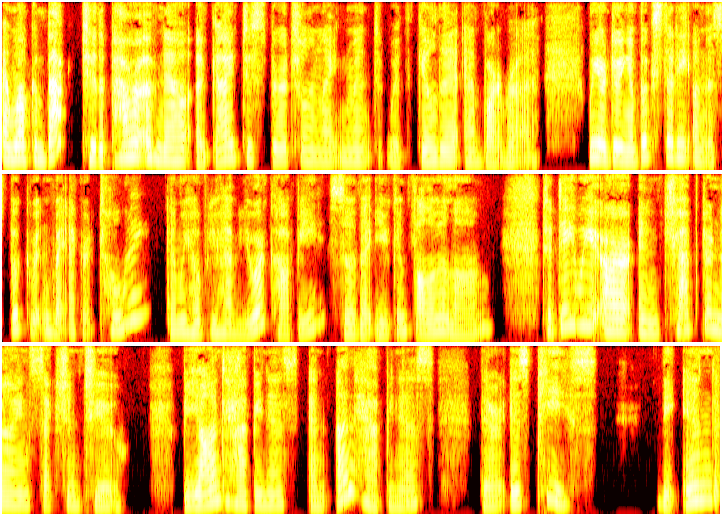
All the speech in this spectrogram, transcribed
and welcome back to The Power of Now, a guide to spiritual enlightenment with Gilda and Barbara. We are doing a book study on this book written by Eckhart Tolle, and we hope you have your copy so that you can follow along. Today we are in chapter nine, section two. Beyond happiness and unhappiness, there is peace. The end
